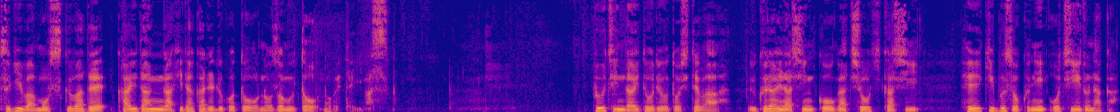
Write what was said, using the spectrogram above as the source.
次はモスクワで会談が開かれることを望むと述べています。プーチン大統領としてはウクライナ侵攻が長期化し兵器不足に陥る中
